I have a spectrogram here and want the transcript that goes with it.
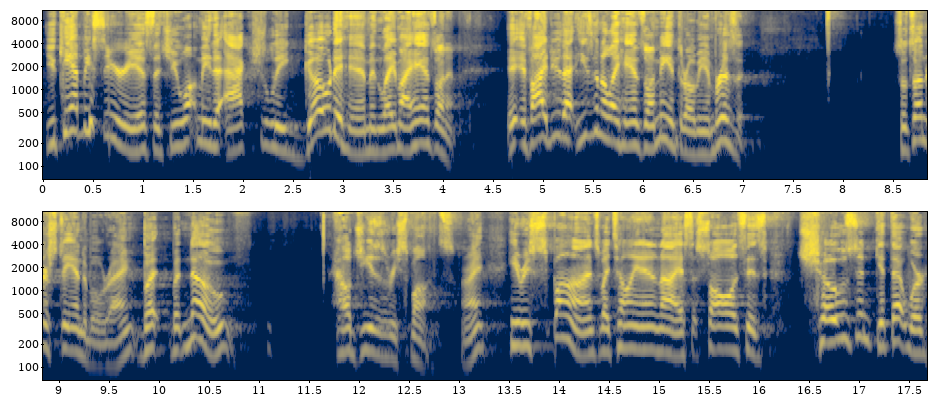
You can't be serious that you want me to actually go to him and lay my hands on him. If I do that, he's going to lay hands on me and throw me in prison. So it's understandable, right? But but no, how Jesus responds, all right? He responds by telling Ananias that Saul is his chosen, get that word,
